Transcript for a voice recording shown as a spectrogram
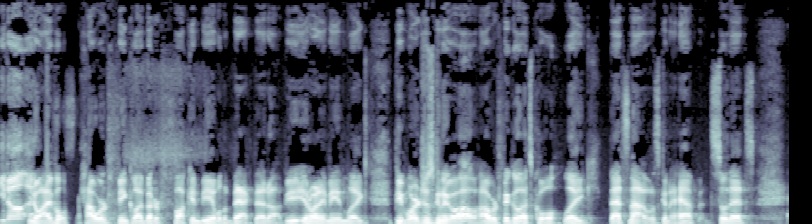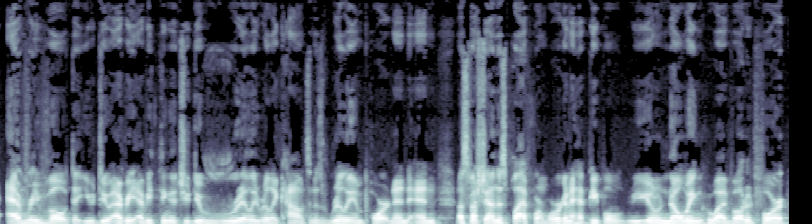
You know, you know, I vote for Howard Finkel. I better fucking be able to back that up. You, you know what I mean? Like, people are just going to go, "Oh, Howard Finkel, that's cool." Like, that's not what's going to happen. So that's every vote that you do, every everything that you do, really, really counts and is really important. And and especially on this platform, where we're going to have people, you know, knowing who I voted for.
